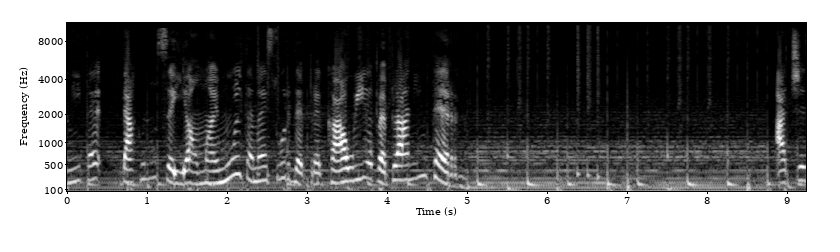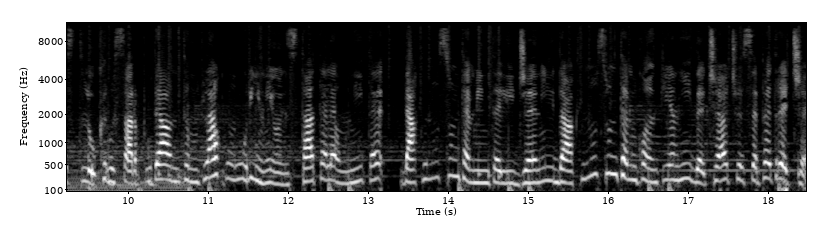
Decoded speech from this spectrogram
Unite, dacă nu se iau mai multe măsuri de precauție pe plan intern. Acest lucru s-ar putea întâmpla cu urinii în Statele Unite, dacă nu suntem inteligenți dacă nu suntem conștienți de ceea ce se petrece.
